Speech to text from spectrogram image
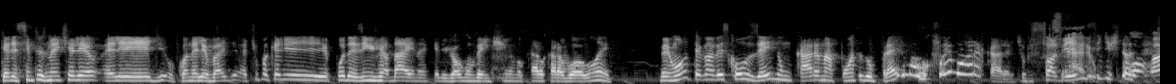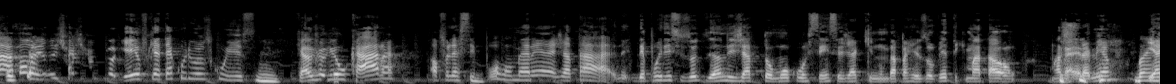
Que ele simplesmente, ele, ele. Quando ele vai. É tipo aquele poderzinho Jedi, né? Que ele joga um ventinho no cara, o cara voa longe. Meu irmão, teve uma vez que eu usei num cara na ponta do prédio, o maluco foi embora, cara. Tipo, só vi ele se Pô, distanciar. a maioria dos caras que eu joguei, eu fiquei até curioso com isso. Hum. Que aí eu joguei o cara, aí eu falei assim, pô, o Homem-Aranha já tá. Depois desses outros anos, ele já tomou consciência, já que não dá pra resolver, tem que matar um- uma galera mesmo. Bandido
